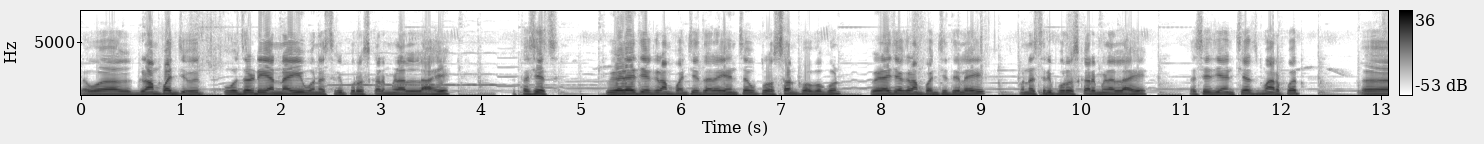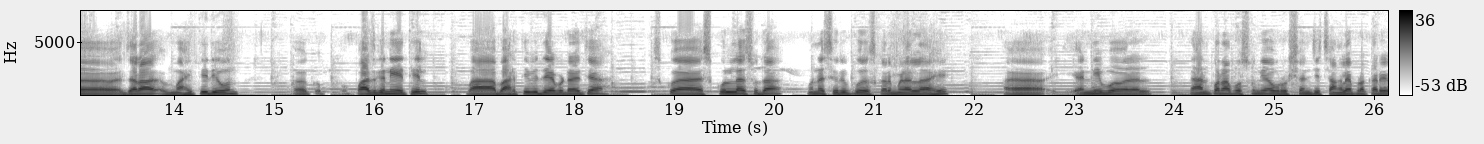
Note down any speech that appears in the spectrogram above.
व ग्रामपंचायत ओझर्डे यांनाही वनश्री पुरस्कार मिळालेला आहे. तसेच वेळ्याच्या ग्रामपंचायतीला यांचं प्रोत्साहन बघून वेळ्याच्या ग्रामपंचायतीलाही वनश्री पुरस्कार मिळाला आहे. तसेच यांच्याच मार्फत जरा माहिती देऊन पाचगणी येथील भा भारतीय विद्यापीठाच्या स्कू स्कूललासुद्धा वनश्री पुरस्कार मिळाला आहे. यांनी लहानपणापासून या वृक्षांची चांगल्या प्रकारे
